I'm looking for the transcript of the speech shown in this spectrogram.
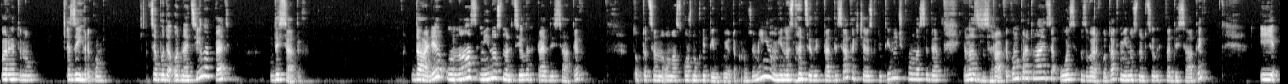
Перетину з y. Це буде 1,5. Далі у нас мінус 0,5. Тобто це у нас кожну клітинку, я так розумію. Мінус 0,5 через клітиночку у нас іде. І у нас з графіком перетинається ось зверху, так, мінус 0,5. І е,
